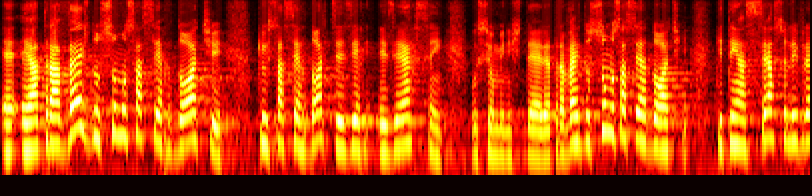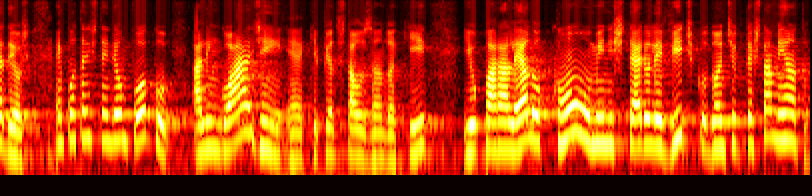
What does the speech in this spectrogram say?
é, é, através do sumo sacerdote que os sacerdotes exer, exercem o seu ministério, é através do sumo sacerdote que tem acesso livre a Deus. É importante entender um pouco a linguagem é, que Pedro está usando aqui e o paralelo com o ministério levítico do Antigo Testamento.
